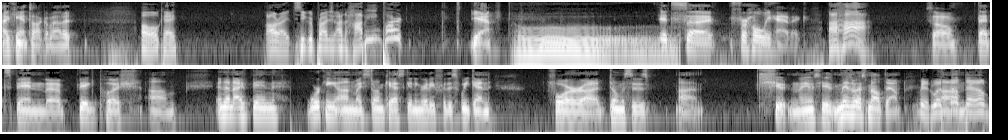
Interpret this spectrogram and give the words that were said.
I can't talk about it. Oh, okay. All right, secret project on hobbying part? Yeah, Ooh. it's uh, for Holy Havoc. Aha. So that's been the big push. Um, and then I've been working on my Stormcast, getting ready for this weekend for uh, Domus's. Uh, shoot, and the name is Midwest Meltdown. Midwest Um, Meltdown.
